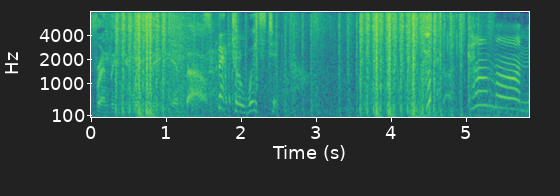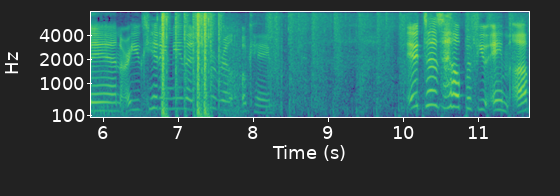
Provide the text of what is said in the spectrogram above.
Friendly UAV inbound. Spectre wasted. On, man. Are you kidding me? That should have real. Okay. It does help if you aim up,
